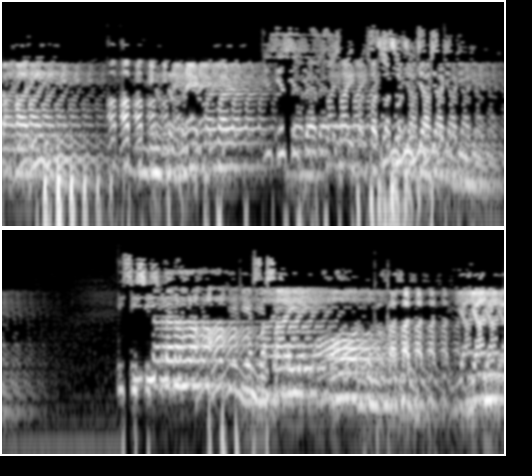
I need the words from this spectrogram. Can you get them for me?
تقاریر بھی۔ اب انٹرنیٹ پر اس ویب سائٹ پر سنی جا سکتی ہے۔ اسی طرح آپ کے مسائل اور ان کا حل یعنی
